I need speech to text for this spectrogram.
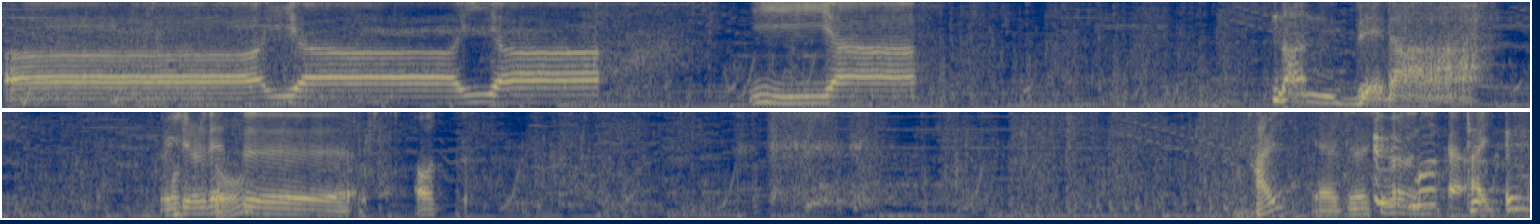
あーいやーいやーいやー。なんでだ？後ろです。おっと。はい。いやうちの芝の待って、はい。え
